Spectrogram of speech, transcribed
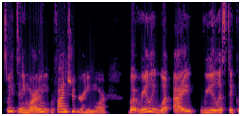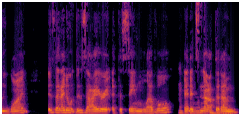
sweets anymore. I don't eat refined sugar anymore. But really, what I realistically want is that I don't desire it at the same level. Mm-hmm. And it's not that I'm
